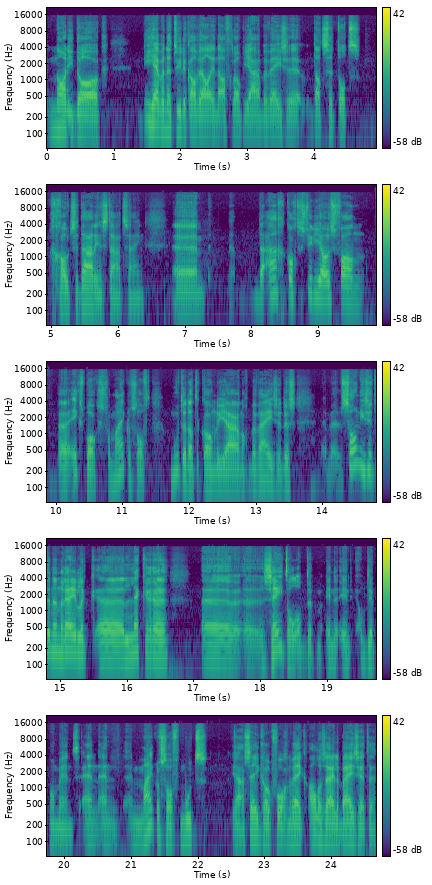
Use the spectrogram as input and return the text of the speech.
Naughty Dog. Die hebben natuurlijk al wel in de afgelopen jaren bewezen dat ze tot grootste daden in staat zijn. Uh, de aangekochte studio's van Xbox, van Microsoft, moeten dat de komende jaren nog bewijzen. Dus Sony zit in een redelijk lekkere zetel op dit, in, in, op dit moment. En, en, en, Microsoft moet, ja, zeker ook volgende week, alle zeilen bijzetten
